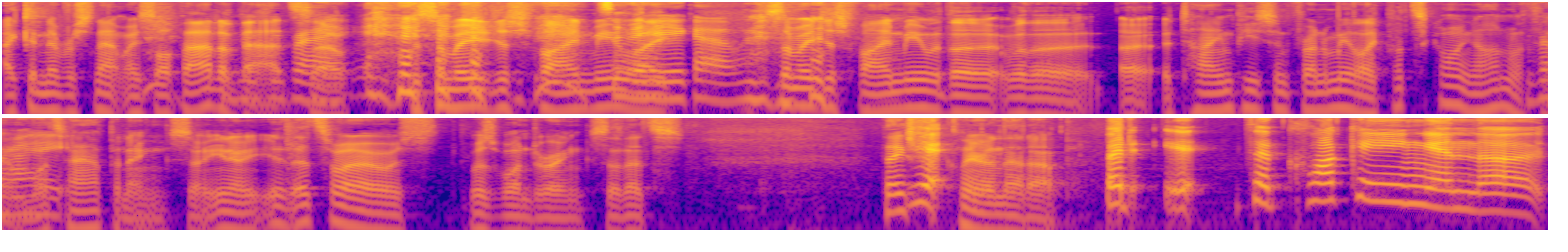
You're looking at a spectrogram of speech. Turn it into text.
I could never snap myself out of that. Right. So, does somebody just find me? So like, there you go. somebody just find me with a with a, a, a timepiece in front of me. Like, what's going on with him? What's happening? So, you know, yeah, that's what I was was wondering. So that's thanks Yeah. for clearing that up. But it, the clucking and the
